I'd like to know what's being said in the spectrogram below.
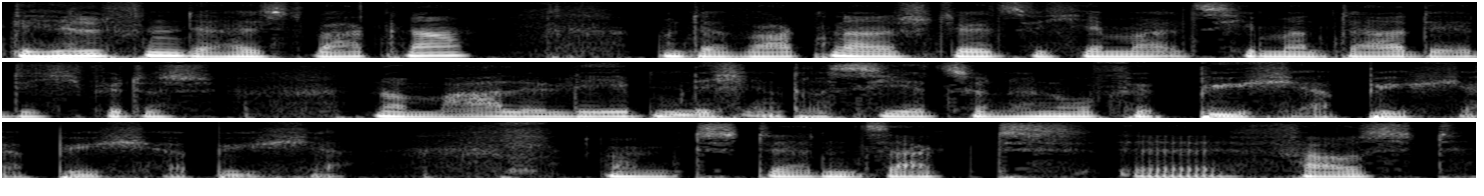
Gehilfen, der heißt Wagner. Und der Wagner stellt sich immer als jemand dar, der dich für das normale Leben nicht interessiert, sondern nur für Bücher, Bücher, Bücher, Bücher. Und dann sagt äh, Faust,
